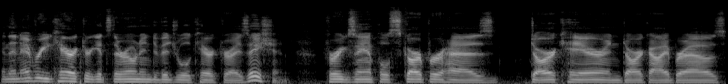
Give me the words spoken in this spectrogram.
and then every character gets their own individual characterization. For example, Scarper has dark hair and dark eyebrows.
